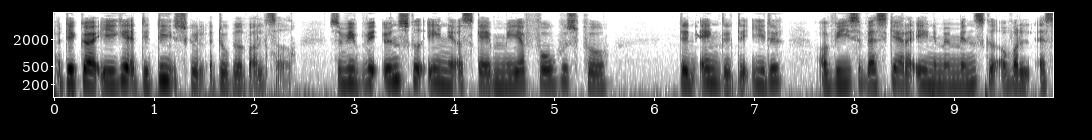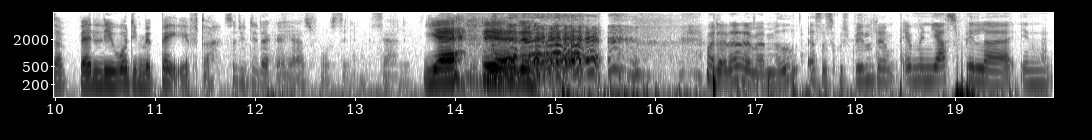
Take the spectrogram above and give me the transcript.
og det gør ikke, at det er din skyld, at du er blevet voldtaget. Så vi vi ønskede egentlig at skabe mere fokus på den enkelte i det, og vise, hvad sker der egentlig med mennesket, og hvor, altså, hvad lever de med bagefter. Så det er det, der gør jeres forestilling særlig. Ja, det er det. Hvordan er det at være med? Altså skulle spille den? Jamen, jeg spiller en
